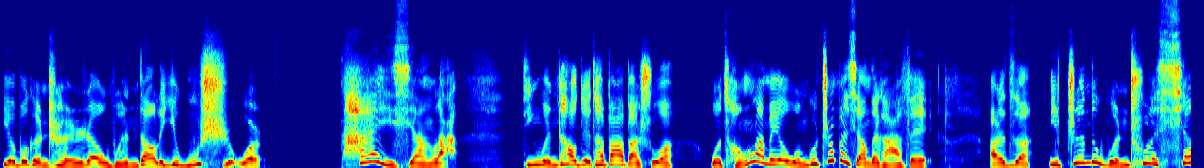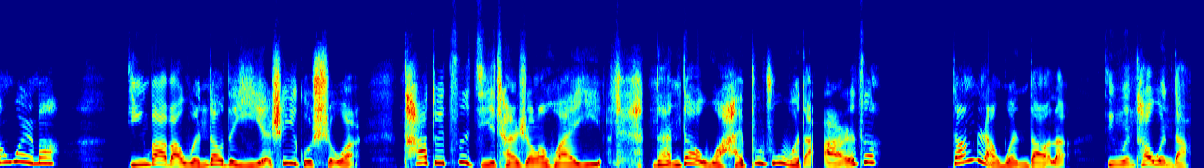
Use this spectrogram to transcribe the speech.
也不肯承认闻到了一股屎味儿。太香了！丁文涛对他爸爸说：“我从来没有闻过这么香的咖啡。”儿子，你真的闻出了香味吗？丁爸爸闻到的也是一股屎味儿，他对自己产生了怀疑：难道我还不如我的儿子？当然闻到了。丁文涛问道：“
